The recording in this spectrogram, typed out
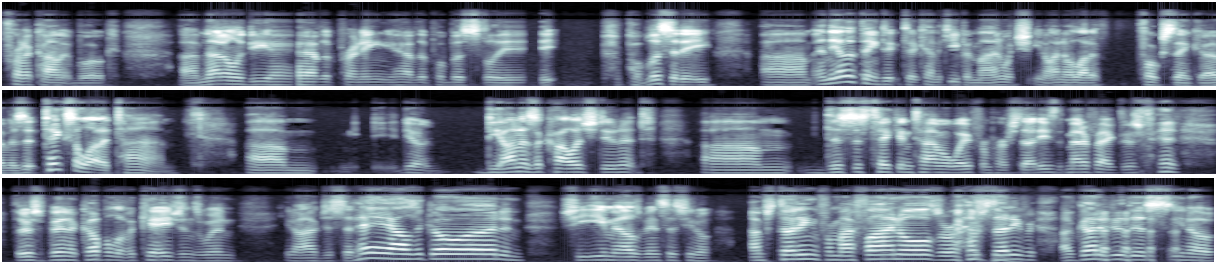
print a comic book. Um, not only do you have the printing, you have the publicity publicity, um, and the other thing to, to kind of keep in mind, which you know I know a lot of folks think of, is it takes a lot of time. Um, you know, Deonna's a college student. Um, this has taken time away from her studies. Matter of fact, there's been there's been a couple of occasions when you know I've just said, "Hey, how's it going?" and she emails me and says, "You know, I'm studying for my finals, or I'm studying for I've got to do this, you know,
